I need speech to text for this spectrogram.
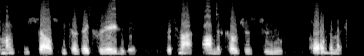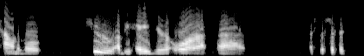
amongst themselves because they created it. It's not on the coaches to hold them accountable to a behavior or a, uh, a specific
